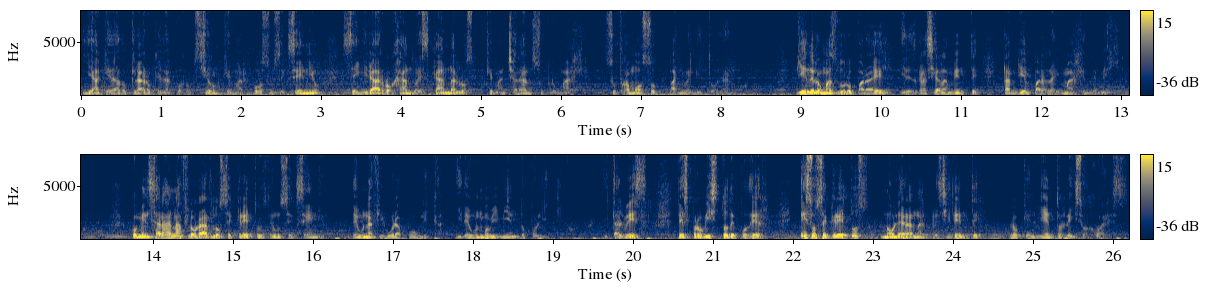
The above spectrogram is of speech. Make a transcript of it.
y ha quedado claro que la corrupción que marcó su sexenio seguirá arrojando escándalos que mancharán su plumaje, su famoso pañuelito blanco. Viene lo más duro para él y desgraciadamente también para la imagen de México. Comenzarán a aflorar los secretos de un sexenio, de una figura pública y de un movimiento político. Y tal vez, desprovisto de poder, esos secretos no le harán al presidente lo que el viento le hizo a Juárez.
